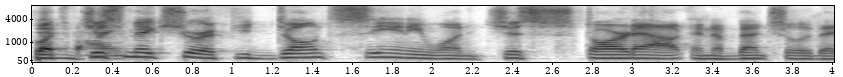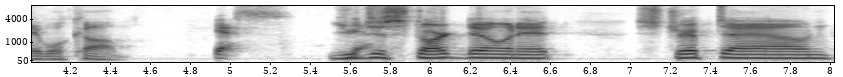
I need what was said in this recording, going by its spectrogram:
But That's just fine. make sure if you don't see anyone, just start out and eventually they will come. Yes. You Yeah. just start doing it, strip down.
